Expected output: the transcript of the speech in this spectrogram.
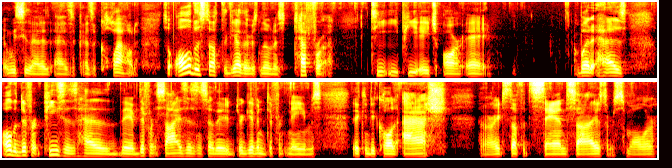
and we see that as, as, as a cloud. So all of this stuff together is known as tephra, T-E-P-H-R-A. But it has all the different pieces has they have different sizes, and so they, they're given different names. It can be called ash, all right, stuff that's sand sized or smaller.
